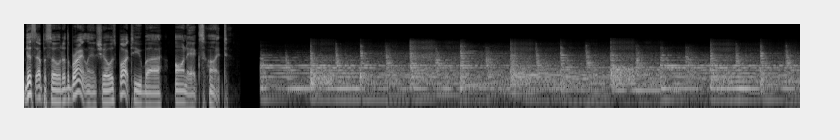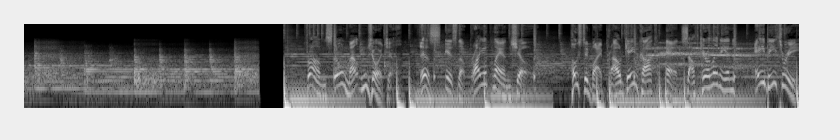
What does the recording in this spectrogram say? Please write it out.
This episode of the Bryantland Show is brought to you by OnX Hunt. From Stone Mountain, Georgia, this is the Bryant Land Show. Hosted by proud Gamecock and South Carolinian AB3.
